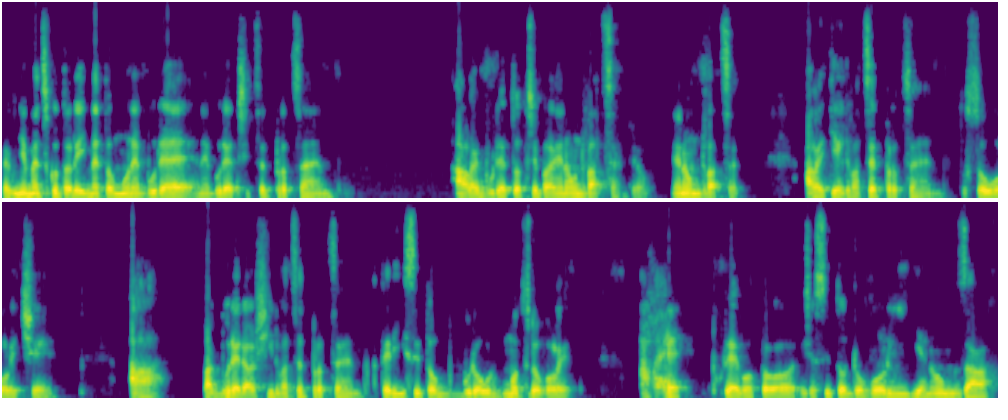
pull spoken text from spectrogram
tak v Německu to dejme tomu nebude, nebude 30%, ale bude to třeba jenom 20, jo? jenom 20. Ale těch 20% to jsou voliči a pak bude další 20%, který si to budou moc dovolit, ale bude o to, že si to dovolí jenom za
